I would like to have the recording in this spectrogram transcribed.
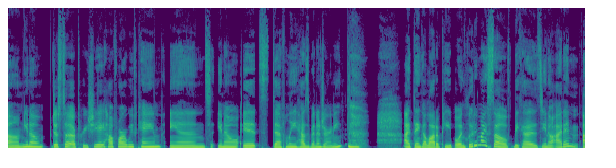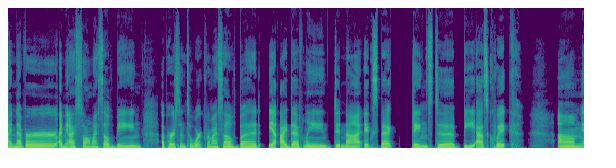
um, you know, just to appreciate how far we've came. And, you know, it's definitely has been a journey. I think a lot of people, including myself, because, you know, I didn't, I never, I mean, I saw myself being a person to work for myself, but I definitely did not expect things to be as quick um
